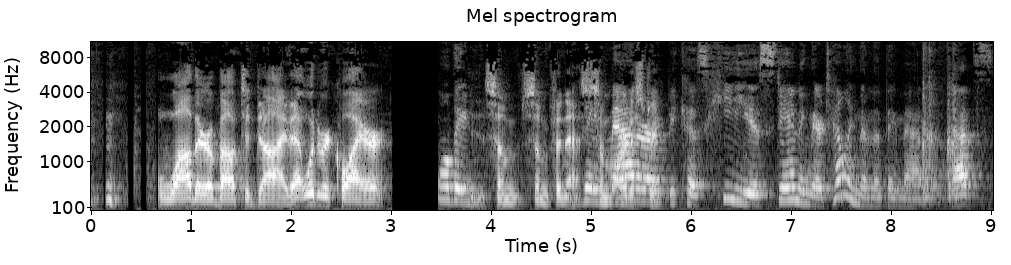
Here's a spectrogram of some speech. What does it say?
while they're about to die. That would require Well, they some some finesse, they some matter artistry. because he is standing there telling them that they matter. That's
